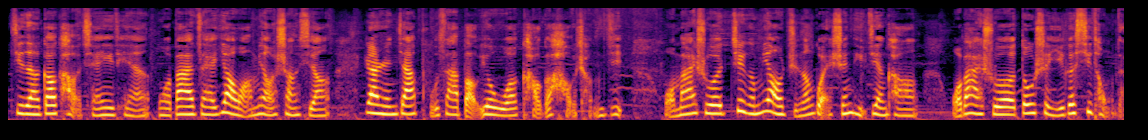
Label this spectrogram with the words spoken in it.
记得高考前一天，我爸在药王庙上香，让人家菩萨保佑我考个好成绩。我妈说这个庙只能管身体健康，我爸说都是一个系统的，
